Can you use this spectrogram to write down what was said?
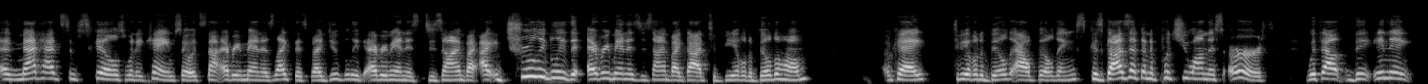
and Matt had some skills when he came, so it's not every man is like this, but I do believe every man is designed by. I truly believe that every man is designed by God to be able to build a home, okay, to be able to build outbuildings, because God's not going to put you on this earth without the innate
